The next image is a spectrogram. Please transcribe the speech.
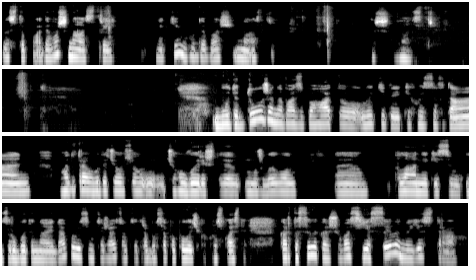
листопада. Ваш настрій. Яким буде ваш настрій? Ваш настрій. Буде дуже на вас багато летіти якихось завдань, багато треба буде чого, чого, чого вирішити, можливо, е, план якийсь зробити навіть, да, по вісім жезлів, це треба все по поличках розкласти. Карта сили каже, що у вас є сили, але є страх.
